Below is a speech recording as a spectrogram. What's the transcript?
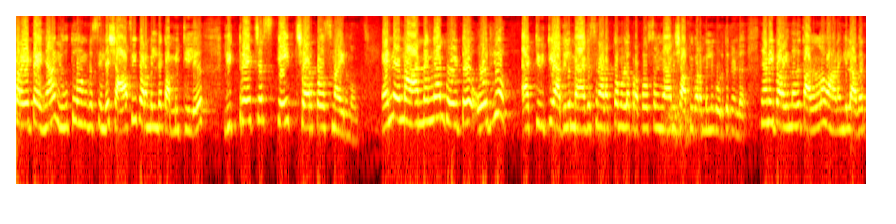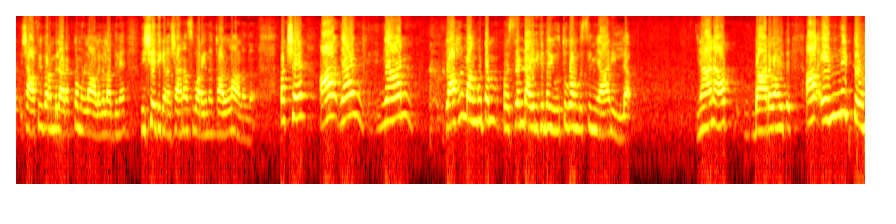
പറയട്ടെ ഞാൻ യൂത്ത് കോൺഗ്രസിന്റെ ഷാഫി പറമ്പിലിന്റെ കമ്മിറ്റിയിൽ ലിറ്ററേച്ചർ സ്റ്റേറ്റ് ചെയർപേഴ്സൺ ആയിരുന്നു. എന്നെ ഒന്ന് അനങ്ങാൻ പോയിട്ട് ഒരു ആക്ടിവിറ്റി അതിൽ മാഗസിൻ അടക്കമുള്ള പ്രപ്പോസൽ ഞാൻ ഷാഫി പറമ്പിൽ കൊടുത്തിട്ടുണ്ട്. ഞാൻ ഈ പറയുന്നത് കള്ളമാണെങ്കിൽ അവർ ഷാഫി പറമ്പിൽ അടക്കമുള്ള ആളുകൾ അതിനെ നിഷേധിക്കണം. ഷാനാസ് പറയുന്നത് കള്ളാണെന്ന്. പക്ഷെ ആ ഞാൻ ഞാൻ രാഹുൽ മാങ്കൂട്ടം പ്രസിഡന്റ് ആയിരിക്കുന്ന യൂത്ത് കോൺഗ്രസിൽ ഞാനില്ല. ഞാൻ ആ ഭാരവാഹിത്വ ആ എന്നിട്ടും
